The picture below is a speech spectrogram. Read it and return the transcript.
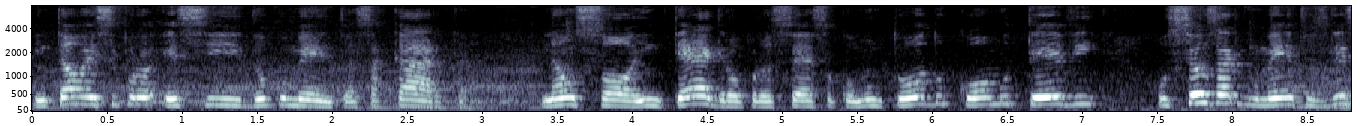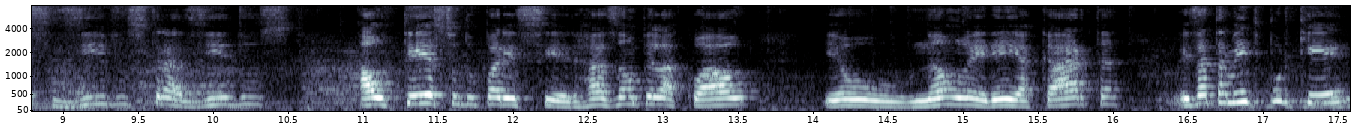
Então, esse, esse documento, essa carta, não só integra o processo como um todo, como teve os seus argumentos decisivos trazidos ao texto do parecer, razão pela qual eu não lerei a carta, exatamente porque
